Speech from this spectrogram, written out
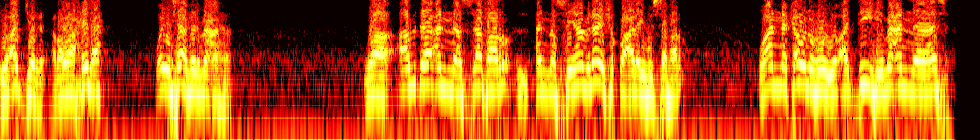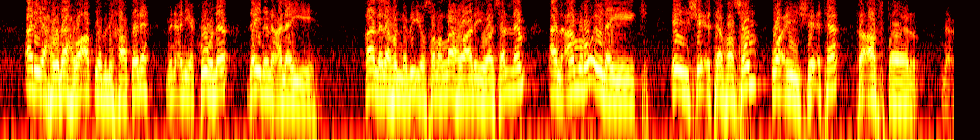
يؤجر رواحله ويسافر معها. وأبدأ أن السفر أن الصيام لا يشق عليه السفر وأن كونه يؤديه مع الناس أريح له وأطيب لخاطره من أن يكون دينا عليه قال له النبي صلى الله عليه وسلم الأمر إليك إن شئت فصم وإن شئت فأفطر نعم.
